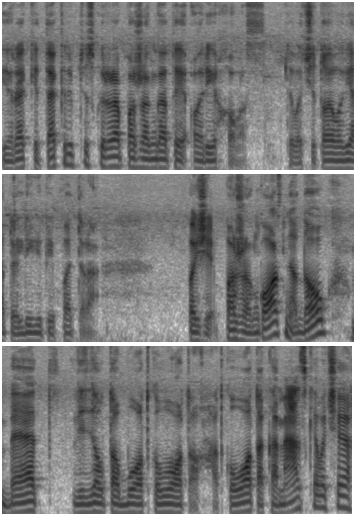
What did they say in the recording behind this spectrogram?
yra kita kryptis, kur yra pažanga, tai Orechovas. Tai va šitoje vietoje lygiai taip pat yra. Pažangos nedaug, bet vis dėlto buvo atkovota. Atkovota Kamenskė, va čia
